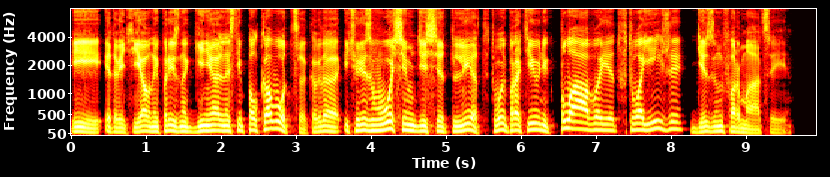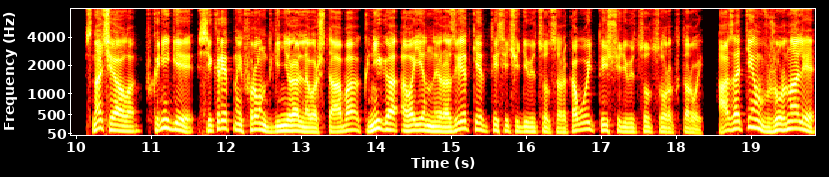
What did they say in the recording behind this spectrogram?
И это ведь явный признак гениальности полководца, когда и через 80 лет твой противник плавает в твоей же дезинформации. Сначала в книге «Секретный фронт Генерального штаба», книга о военной разведке 1940-1942, а затем в журнале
